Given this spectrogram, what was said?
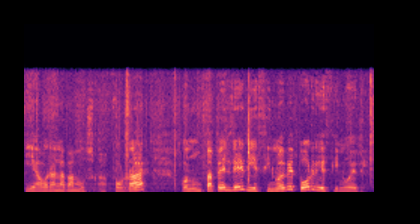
Y ahora la vamos a forrar con un papel de 19 por 19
